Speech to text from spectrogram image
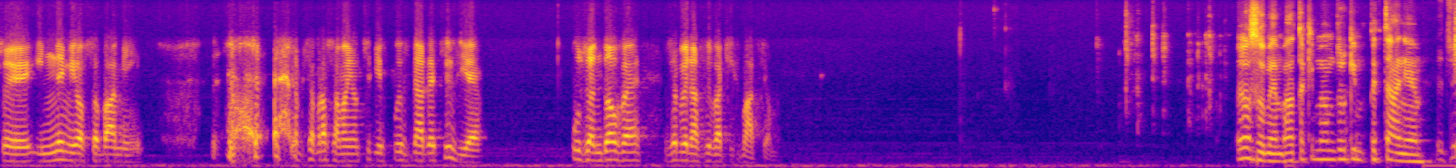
czy innymi osobami, przepraszam, mającymi wpływ na decyzje urzędowe, żeby nazywać ich mafią. Rozumiem, a takie mam drugim pytanie. Czy,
